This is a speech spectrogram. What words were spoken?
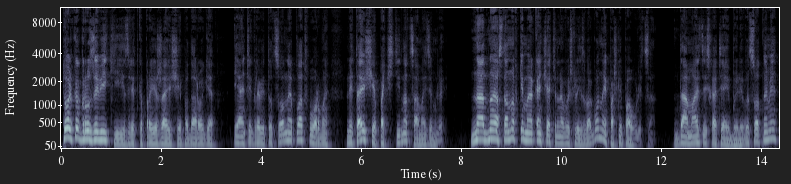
Только грузовики, изредка проезжающие по дороге, и антигравитационные платформы, летающие почти над самой землей. На одной остановке мы окончательно вышли из вагона и пошли по улице. Дома здесь хотя и были высотными,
